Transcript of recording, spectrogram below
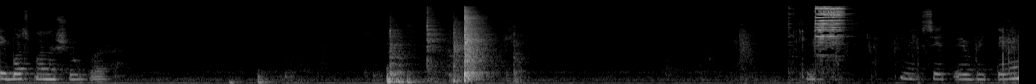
tablespoon of sugar. Okay, mix it everything.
